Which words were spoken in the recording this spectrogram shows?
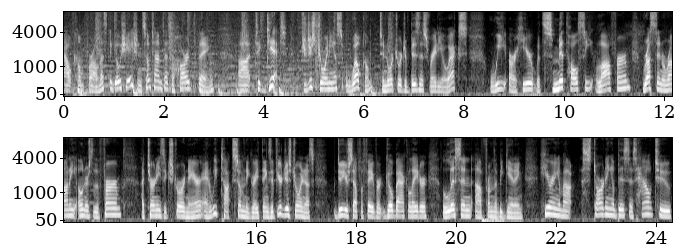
outcome for all. And that's negotiation. Sometimes that's a hard thing uh, to get. If you're just joining us, welcome to North Georgia Business Radio X. We are here with Smith Hulsey Law Firm, Rustin Arani, owners of the firm, attorneys extraordinaire, and we've talked so many great things. If you're just joining us, do yourself a favor, go back later, listen uh, from the beginning, hearing about starting a business, how to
